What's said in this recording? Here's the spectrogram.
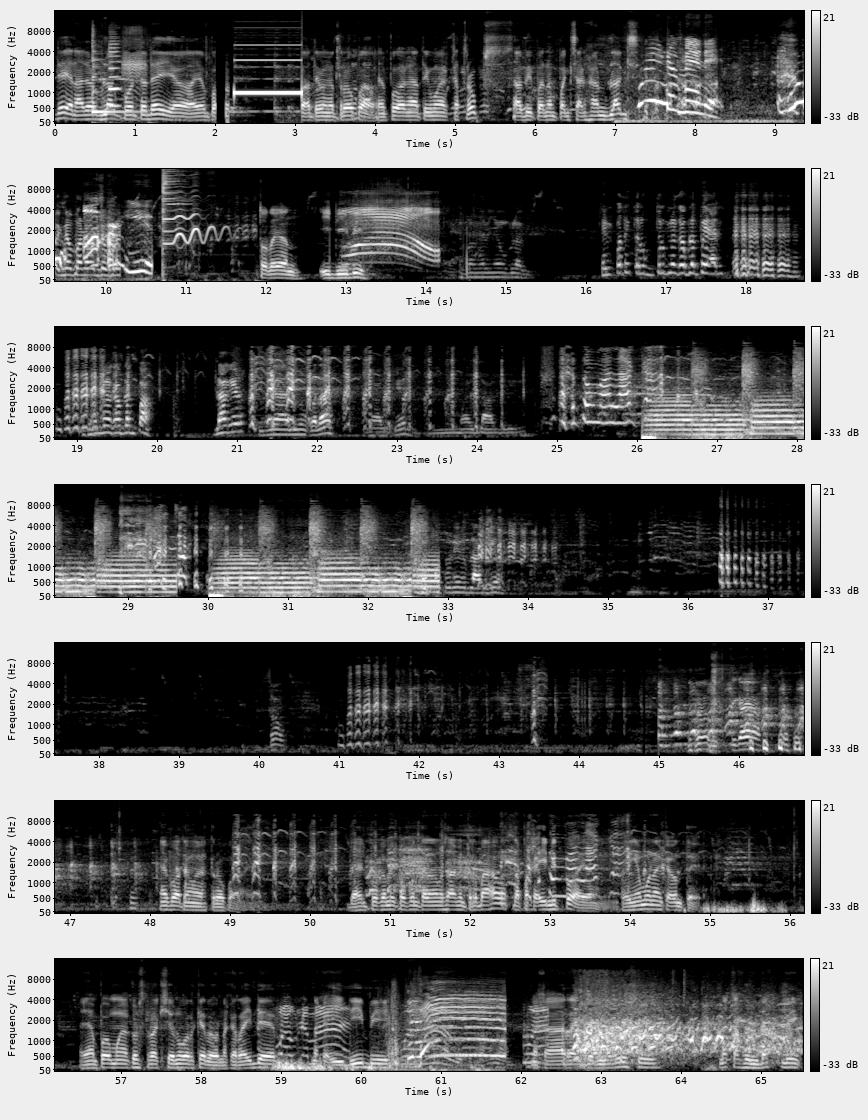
Today, another vlog for today. Oh, ayan po ating mga tropa. Ayan po ang ating mga katrops. Sabi pa ng pagsanghan vlogs. Wait a minute. Pag napanood ng vlog. You. Ito na yan, EDB. Sobrang galing yung vlog. And pati tulog, tulog nag-vlog pa yan. tulog nag-vlog pa. Vlogger? Galing mo pala. Vlogger. Mahal vlogger yun. Na vlogger. So, Di kaya. Ayan po ating mga tropa. Ayan. Dahil po kami papunta na naman sa aming trabaho at napakainit po. Ayan. Pahinga muna ng kaunti. Ayan po mga construction worker. Oh. Naka-rider, naka-EDB, naka-rider na Rusi, naka-Honda Click.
